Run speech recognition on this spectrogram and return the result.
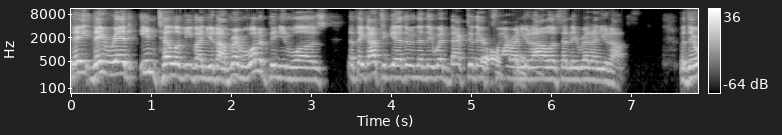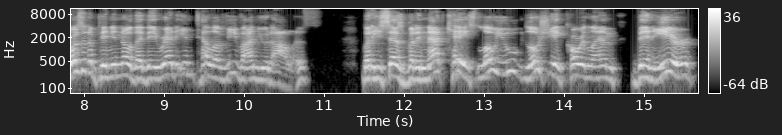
They they read in Tel Aviv on Yud Remember, one opinion was that they got together and then they went back to their oh, on Yud Aleph and they read on Yud But there was an opinion, no, that they read in Tel Aviv on Yud Aleph but he says, but in that case, lo you lo korin lahem ben ir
